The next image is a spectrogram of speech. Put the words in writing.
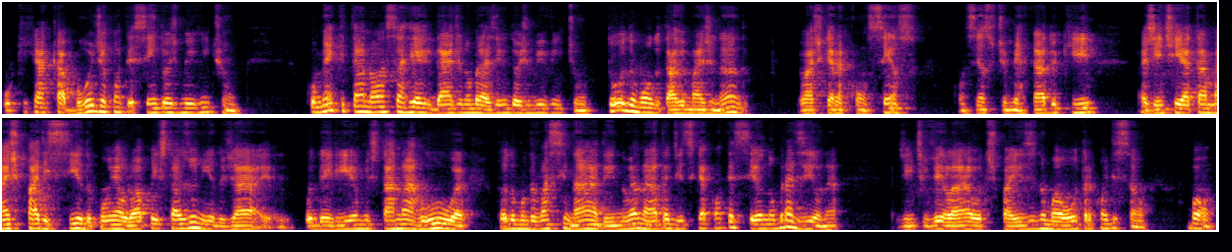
O que acabou de acontecer em 2021. Como é que está a nossa realidade no Brasil em 2021? Todo mundo estava imaginando, eu acho que era consenso, consenso de mercado, que a gente ia estar tá mais parecido com a Europa e Estados Unidos. Já poderíamos estar na rua, todo mundo vacinado, e não é nada disso que aconteceu no Brasil, né? A gente vê lá outros países numa outra condição. Bom,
